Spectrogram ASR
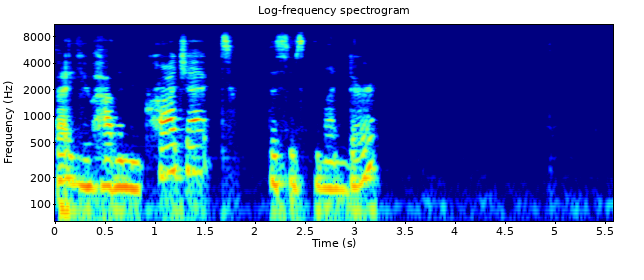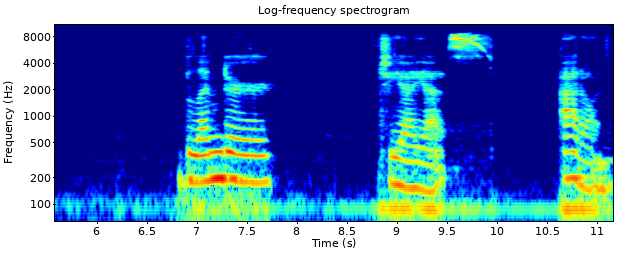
that you have a new project. This is Blender. Blender GIS add-on.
